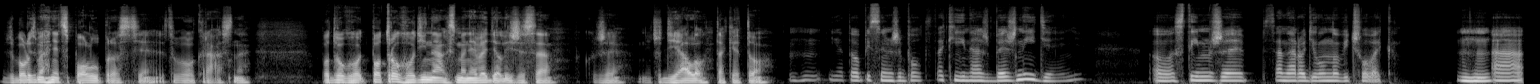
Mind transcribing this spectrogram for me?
že boli sme hneď spolu proste, že to bolo krásne. Po, dvoch, po troch hodinách sme nevedeli, že sa akože niečo dialo takéto. Mhm, ja to opisujem, že bol to taký náš bežný deň o, s tým, že sa narodil nový človek. Mm-hmm. A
